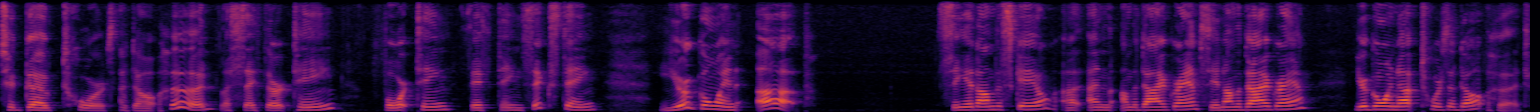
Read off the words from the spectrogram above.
to go towards adulthood, let's say 13, 14, 15, 16, you're going up See it on the scale uh, and on the diagram? See it on the diagram? You're going up towards adulthood.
